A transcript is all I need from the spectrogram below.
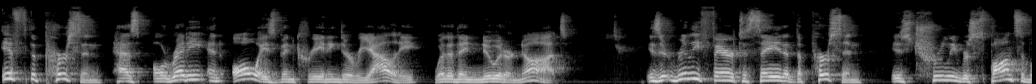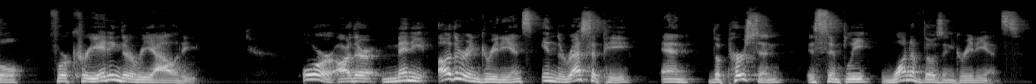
if the person has already and always been creating their reality, whether they knew it or not, is it really fair to say that the person is truly responsible for creating their reality? Or are there many other ingredients in the recipe and the person is simply one of those ingredients?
